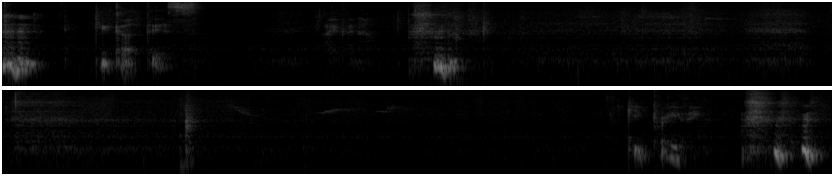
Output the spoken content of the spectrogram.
you got this. Bye for now. keep breathing.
